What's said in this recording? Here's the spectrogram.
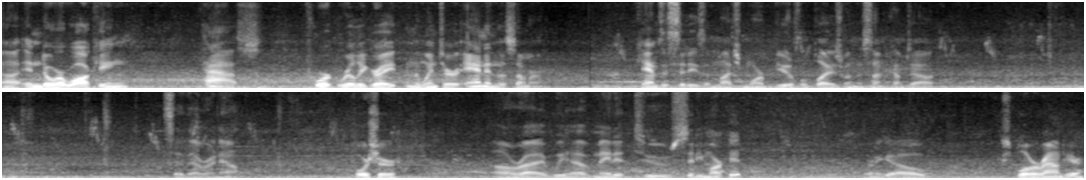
uh, indoor walking paths which work really great in the winter and in the summer. Kansas City is a much more beautiful place when the sun comes out. I'll say that right now. For sure. All right, we have made it to City Market. We're gonna go explore around here.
